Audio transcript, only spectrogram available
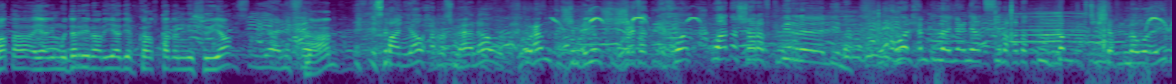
بطل يعني مدربة رياضية في كرة القدم نسوية يعني في نعم. في إسبانيا وحضرت معنا وعاونت الجمعية وشجعت هاد الإخوان وهذا شرف كبير لينا. والحمد لله يعني هذا السباق هذا تنظم لاكتشاف المواهب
